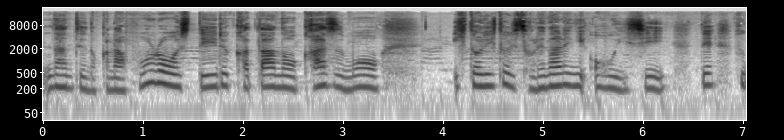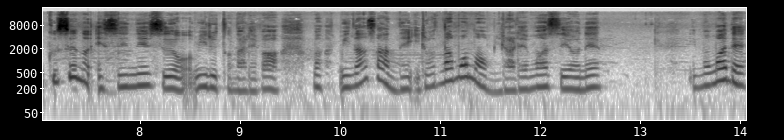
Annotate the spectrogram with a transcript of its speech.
なんていうのかな、フォローしている方の数も、一人一人それなりに多いし、で、複数の SNS を見るとなれば、まあ、皆さんね、いろんなものを見られますよね。今まで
